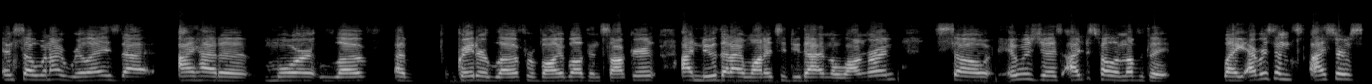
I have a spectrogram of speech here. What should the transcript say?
and so when I realized that I had a more love, a greater love for volleyball than soccer, I knew that I wanted to do that in the long run. So it was just I just fell in love with it. Like ever since I first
